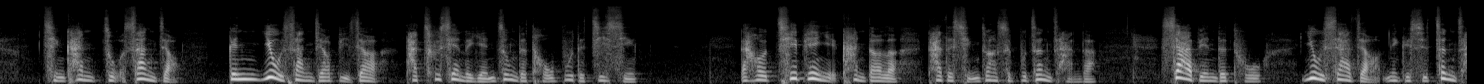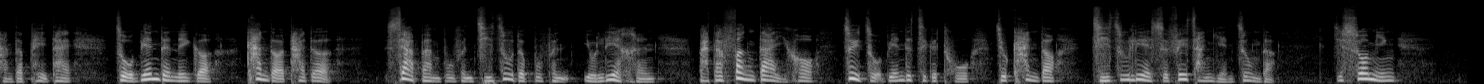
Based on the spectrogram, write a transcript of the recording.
请看左上角跟右上角比较。它出现了严重的头部的畸形，然后切片也看到了它的形状是不正常的。下边的图，右下角那个是正常的胚胎，左边的那个看到它的下半部分脊柱的部分有裂痕，把它放大以后，最左边的这个图就看到脊柱裂是非常严重的，就说明。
